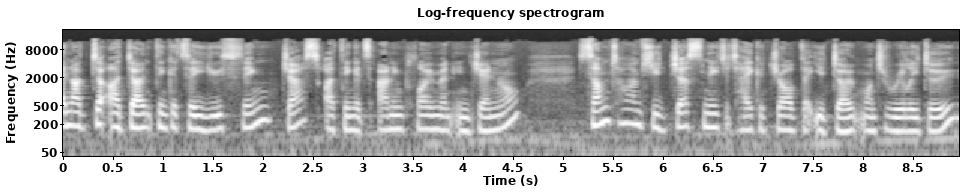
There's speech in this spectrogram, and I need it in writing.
and I don't think it's a youth thing, just. I think it's unemployment in general. Sometimes you just need to take a job that you don't want to really do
